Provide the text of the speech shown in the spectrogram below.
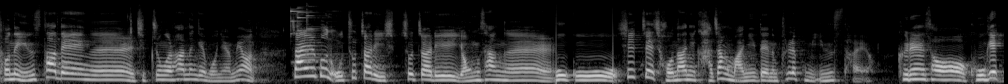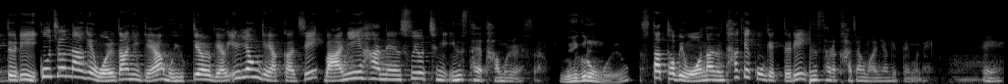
저는 인스타 대행을 집중을 하는 게 뭐냐면, 짧은 5초짜리, 20초짜리 영상을 보고 실제 전환이 가장 많이 되는 플랫폼이 인스타예요. 그래서 고객들이 꾸준하게 월 단위 계약, 뭐 6개월 계약, 1년 계약까지 많이 하는 수요층이 인스타에 다 몰려 있어요. 왜 그런 거예요? 스타트업이 원하는 타겟 고객들이 인스타를 가장 많이 하기 때문에. 예.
